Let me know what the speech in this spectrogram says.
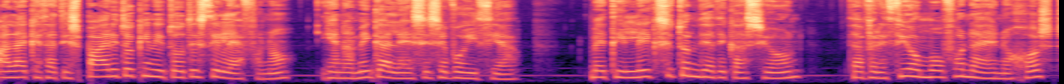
αλλά και θα της πάρει το κινητό της τηλέφωνο για να μην καλέσει σε βοήθεια. Με τη λήξη των διαδικασιών, θα βρεθεί ομόφωνα ένοχος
